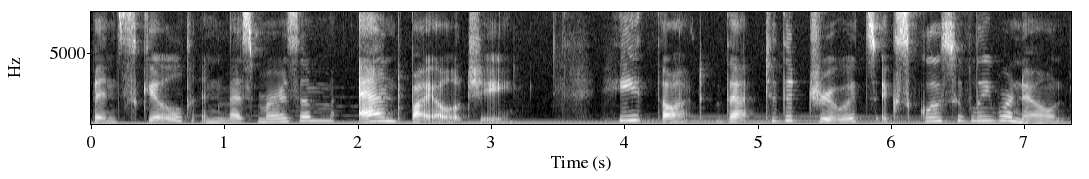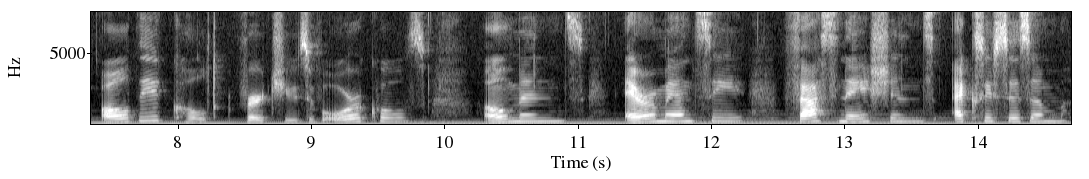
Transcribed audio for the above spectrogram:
been skilled in mesmerism and biology. He thought that to the Druids exclusively were known all the occult virtues of oracles, omens, aeromancy, fascinations, exorcism,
